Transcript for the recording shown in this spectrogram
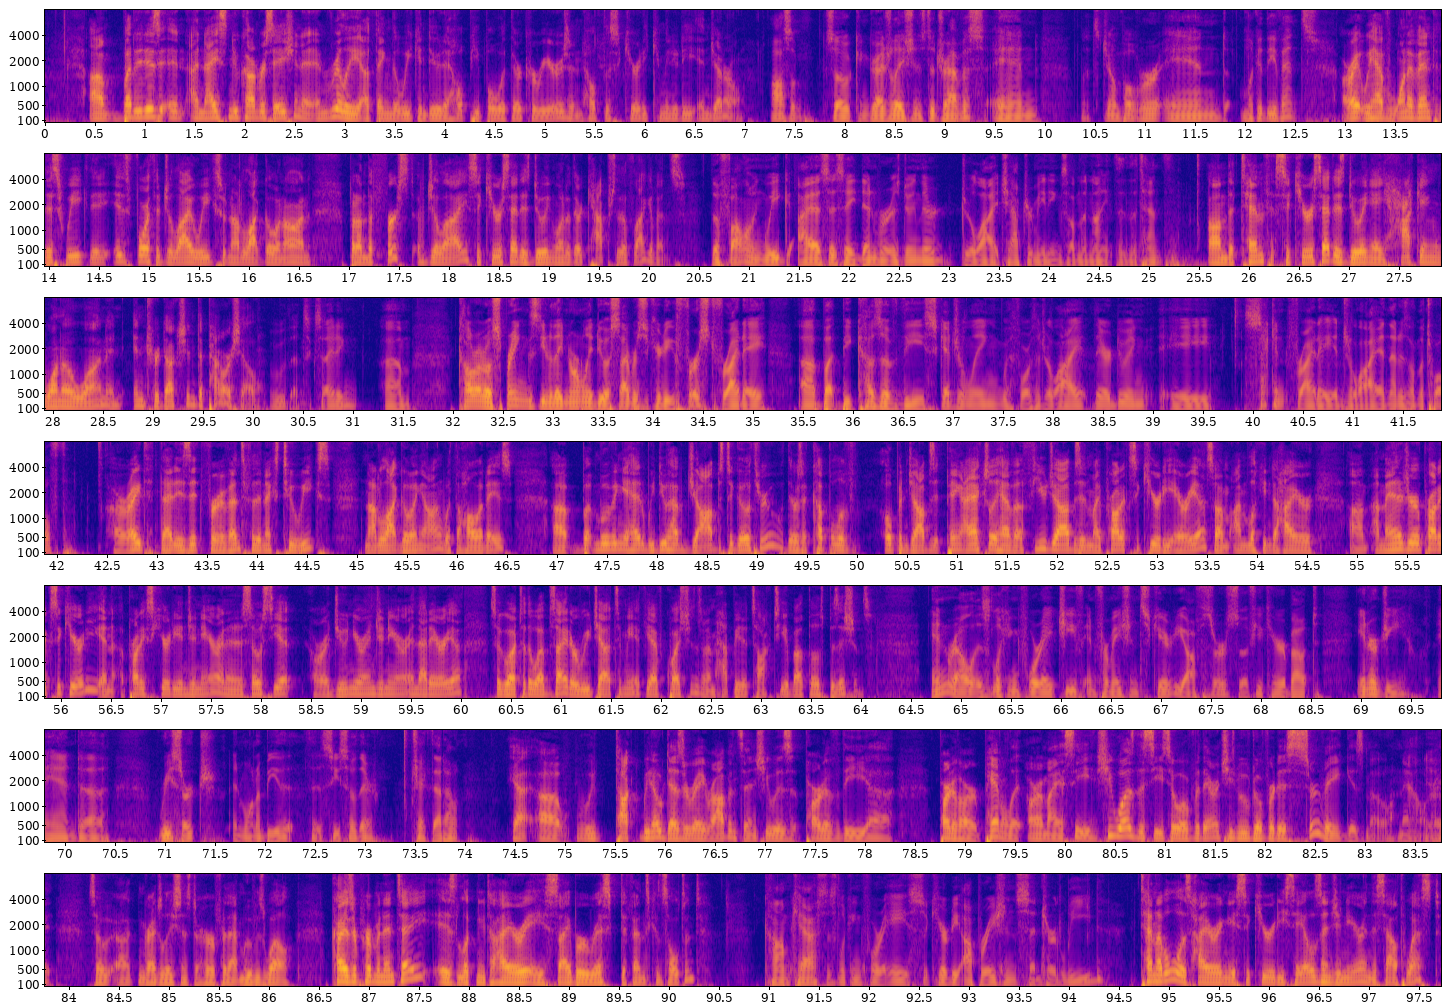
Um, but it is a, a nice new conversation and, and really a thing that we can do to help people with their careers and help the security community in general. Awesome. So congratulations to Travis, and let's jump over and look at the events. All right, we have one event this week. It is Fourth of July week, so not a lot going on. But on the first of July, SecureSet is doing one of their capture the flag events. The following week, ISSA Denver is doing their July chapter meetings on the 9th and the 10th. On the 10th, SecureSet is doing a Hacking 101, an introduction to PowerShell. Ooh, that's exciting. Um, Colorado Springs, you know, they normally do a cybersecurity first Friday, uh, but because of the scheduling with 4th of July, they're doing a second Friday in July, and that is on the 12th. All right, that is it for events for the next two weeks. Not a lot going on with the holidays. Uh, but moving ahead, we do have jobs to go through. There's a couple of open jobs at Ping. I actually have a few jobs in my product security area. So I'm, I'm looking to hire um, a manager of product security and a product security engineer and an associate or a junior engineer in that area. So go out to the website or reach out to me if you have questions, and I'm happy to talk to you about those positions. NREL is looking for a chief information security officer. So if you care about energy and uh, research and want to be the, the CISO there, check that out. Yeah, uh, we talked. We know Desiree Robinson. She was part of the uh, part of our panel at RMISC. She was the CISO over there, and she's moved over to Survey Gizmo now, yeah. right? So uh, congratulations to her for that move as well. Kaiser Permanente is looking to hire a cyber risk defense consultant. Comcast is looking for a security operations center lead. Tenable is hiring a security sales engineer in the Southwest.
